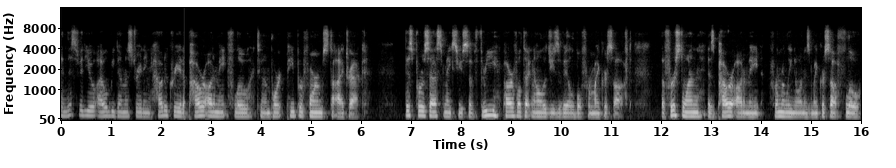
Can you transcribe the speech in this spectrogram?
In this video, I will be demonstrating how to create a Power Automate flow to import paper forms to ITRAK. This process makes use of three powerful technologies available from Microsoft. The first one is Power Automate, formerly known as Microsoft Flow,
